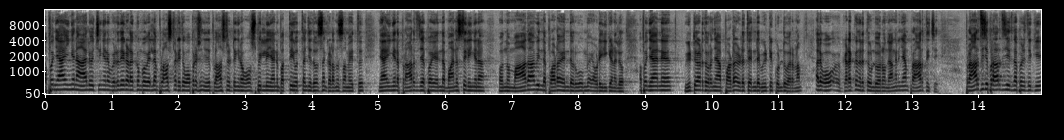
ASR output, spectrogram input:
അപ്പോൾ ഞാൻ ഇങ്ങനെ ആലോചിച്ച് ഇങ്ങനെ വെറുതെ കിടക്കുമ്പോൾ എല്ലാം പ്ലാസ്റ്റർ ഒക്കെ ഓപ്പറേഷൻ ചെയ്ത് പ്ലാസ്റ്റർ ഇട്ട് ഇങ്ങനെ ഹോസ്പിറ്റലിൽ ഞാൻ പത്ത് ഇരുപത്തഞ്ച് ദിവസം കിടന്ന സമയത്ത് ഞാൻ ഇങ്ങനെ പ്രാർത്ഥിച്ചപ്പോൾ എന്റെ മനസ്സിൽ ഇങ്ങനെ ഒന്ന് മാതാവിന്റെ പടം എന്റെ റൂമിൽ അവിടെ ഇരിക്കണമല്ലോ അപ്പോൾ ഞാൻ വീട്ടുകാരത്ത് പറഞ്ഞാൽ ആ പടം എടുത്ത് എന്റെ വീട്ടിൽ കൊണ്ടുവരണം. അല്ല കിടക്കുന്നിടത്ത് കൊണ്ടുവരണം. അങ്ങനെ ഞാൻ പ്രാർത്ഥിച്ച്. പ്രാർത്ഥിച്ച് പ്രാർത്ഥിച്ചിരുന്നപ്പോഴത്തേക്ക്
